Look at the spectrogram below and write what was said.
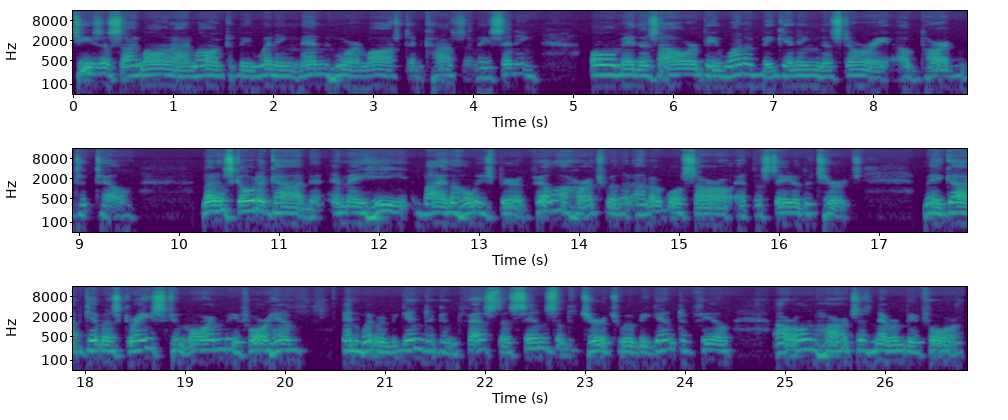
Jesus, I long, I long to be winning men who are lost and constantly sinning. Oh, may this hour be one of beginning the story of pardon to tell. Let us go to God, and may He, by the Holy Spirit, fill our hearts with an unutterable sorrow at the state of the church. May God give us grace to mourn before Him, and when we begin to confess the sins of the church, we'll begin to feel our own hearts as never before.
